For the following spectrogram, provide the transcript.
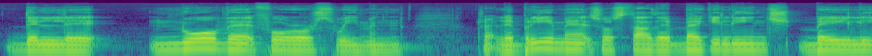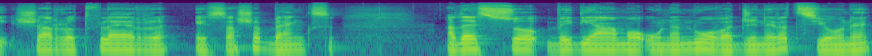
delle nuove Four Horsewomen. Cioè, le prime sono state Becky Lynch, Bailey, Charlotte Flair e Sasha Banks. Adesso vediamo una nuova generazione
